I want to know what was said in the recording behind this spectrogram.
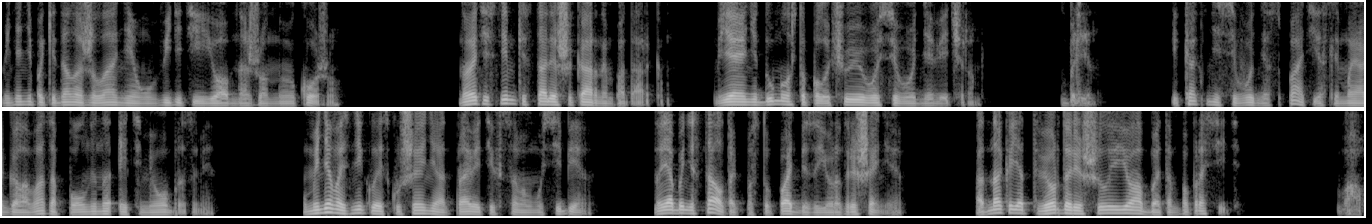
меня не покидало желание увидеть ее обнаженную кожу. Но эти снимки стали шикарным подарком. Я и не думал, что получу его сегодня вечером. Блин, и как мне сегодня спать, если моя голова заполнена этими образами? У меня возникло искушение отправить их самому себе. Но я бы не стал так поступать без ее разрешения. Однако я твердо решил ее об этом попросить. Вау,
